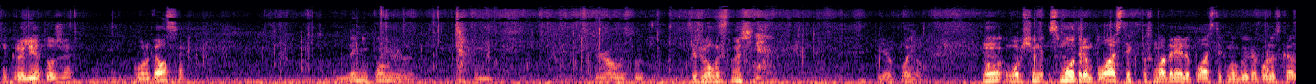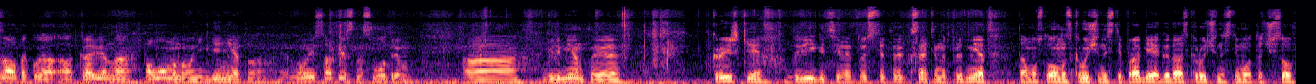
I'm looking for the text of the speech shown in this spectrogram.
На крыле тоже. Кувыркался? Да не помню. Тяжелый случай. Тяжелый случай. Я понял. Ну, в общем, смотрим пластик, посмотрели, пластик, ну, как уже сказал, такой откровенно поломанного нигде нету. Ну и, соответственно, смотрим а, элементы крышки двигателя. То есть это, кстати, на предмет, там, условно, скрученности пробега, да, скрученности моточасов.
